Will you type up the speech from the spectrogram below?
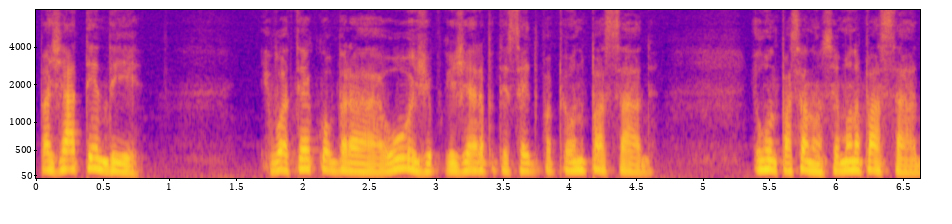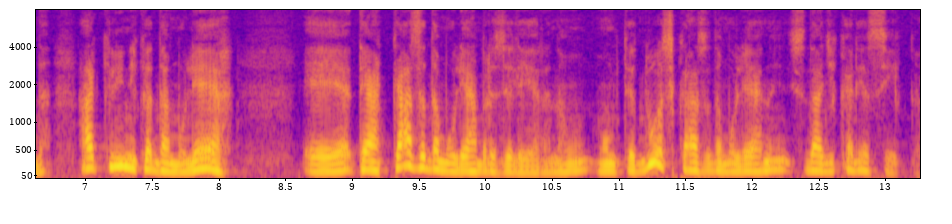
para já atender. Eu vou até cobrar hoje, porque já era para ter saído do papel ano passado. Eu, ano passado, não, semana passada. A clínica da mulher eh, tem a Casa da Mulher Brasileira. Não, vamos ter duas casas da mulher na cidade de Cariacica.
